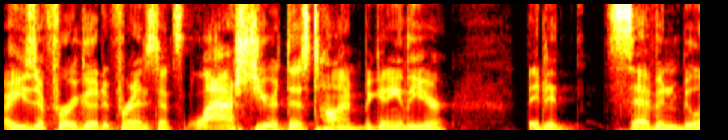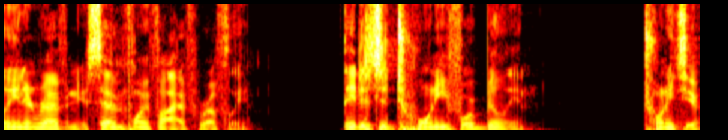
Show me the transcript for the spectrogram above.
I use it for a good, for instance, last year at this time, beginning of the year, they did 7 billion in revenue, 7.5 roughly. They just did 24 billion, 22.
